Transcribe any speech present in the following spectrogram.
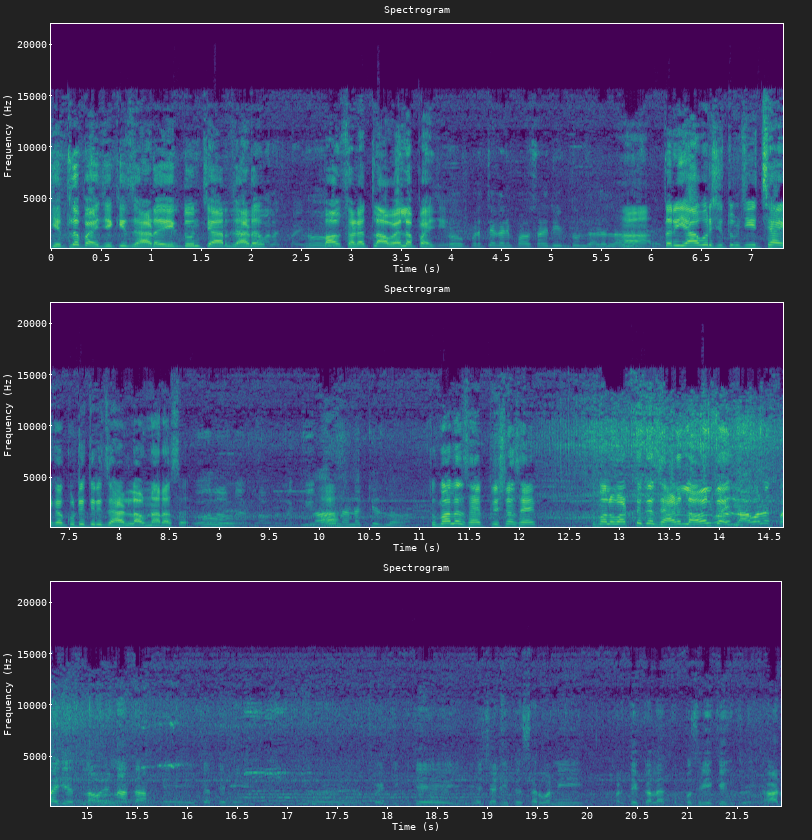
घेतलं पाहिजे की झाडं एक दोन चार झाडं हो. पावसाळ्यात लावायला पाहिजे. हो प्रत्येकाने पावसाळ्यात एक दोन झाडं हा लावली तर यावर्षी तुमची इच्छा आहे का कुठेतरी झाड लावणार असं? हो लाव ना नक्कीच लावा. तुम्हाला साहेब कृष्णा साहेब तुम्हाला वाटतं का झाड लावायला पाहिजे? लावायलाच पाहिजे. लावले ना आता आमच्या याच्यात त्यांनी बैठकीच्या याच्याने तर सर्वांनी प्रत्येकाला कंपल्सरी एक एक झाड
